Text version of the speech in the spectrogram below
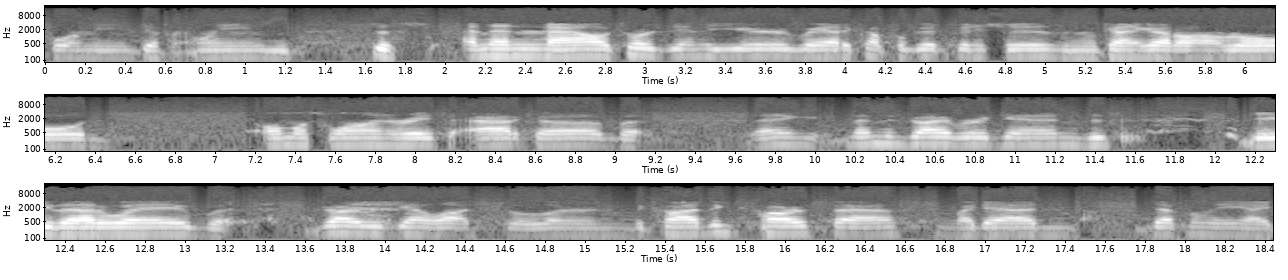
for me differently. And just and then now towards the end of the year we had a couple good finishes and we kind of got on a roll and almost won a race at Attica, but then then the driver again just gave that away. But the driver's got a lot to learn. The car, I think the car's fast. My dad definitely, I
